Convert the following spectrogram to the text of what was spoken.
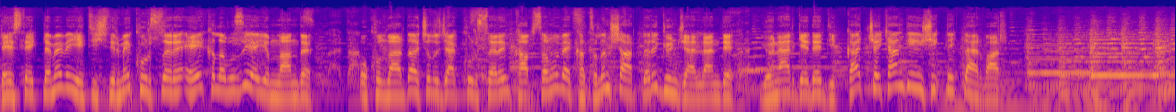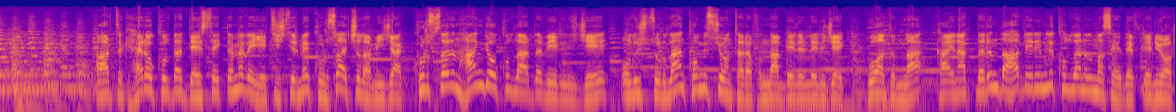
Destekleme ve yetiştirme kursları e-kılavuzu yayımlandı. Okullarda açılacak kursların kapsamı ve katılım şartları güncellendi. Yönergede dikkat çeken değişiklikler var. Artık her okulda destekleme ve yetiştirme kursu açılamayacak. Kursların hangi okullarda verileceği oluşturulan komisyon tarafından belirlenecek. Bu adımla kaynakların daha verimli kullanılması hedefleniyor.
